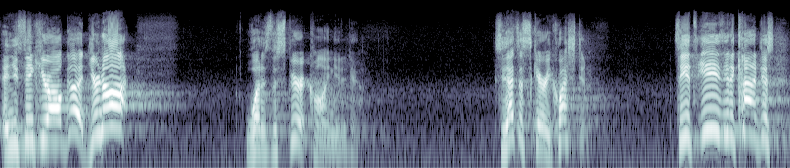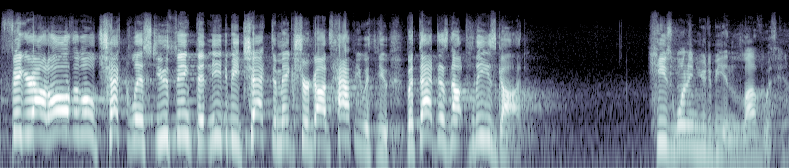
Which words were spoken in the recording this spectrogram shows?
and you think you're all good. You're not. What is the Spirit calling you to do? See, that's a scary question. See, it's easy to kind of just figure out all the little checklists you think that need to be checked to make sure God's happy with you, but that does not please God. He's wanting you to be in love with Him.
